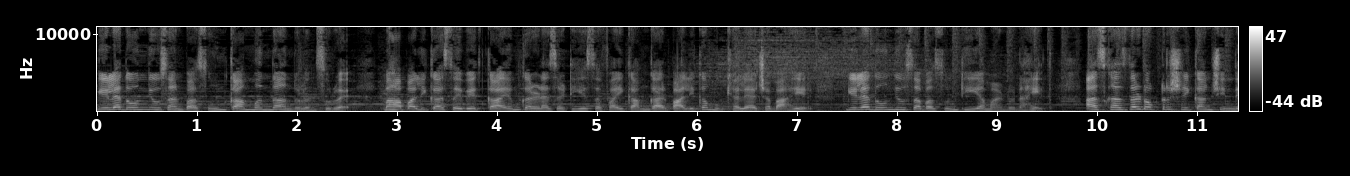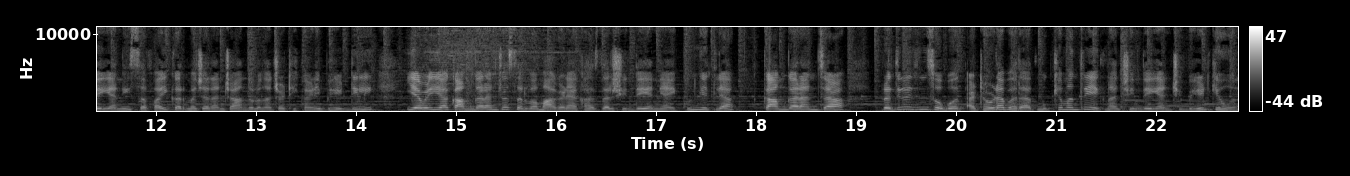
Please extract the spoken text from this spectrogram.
गेल्या दोन दिवसांपासून काम बंद आंदोलन सुरू आहे. महापालिका सेवेत कायम करण्यासाठी हे सफाई कामगार पालिका मुख्यालयाच्या बाहेर गेल्या दोन दिवसापासून ठिय्या मांडून आहेत. आज खासदार डॉक्टर श्रीकांत शिंदे यांनी सफाई कर्मचाऱ्यांच्या आंदोलनाच्या ठिकाणी भेट दिली. यावेळी या कामगारांच्या सर्व मागण्या खासदार शिंदे यांनी ऐकून घेतल्या. कामगारांच्या प्रतिनिधींसोबत आठवड्याभरात मुख्यमंत्री एकनाथ शिंदे यांची भेट घेऊन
